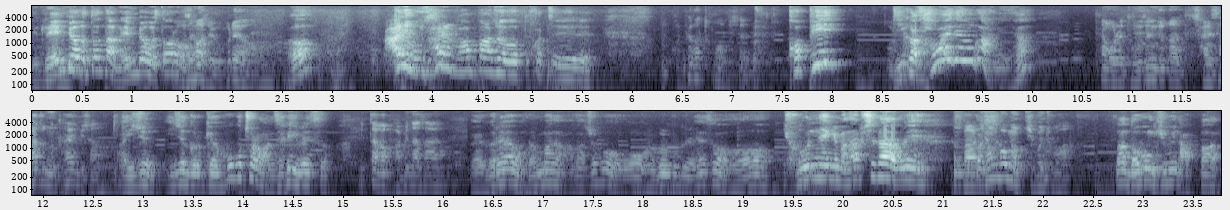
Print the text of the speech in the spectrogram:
램병을 떤다 램병을 떨어. 고생하지 왜 그래요. 어? 아니 무슨 살이 안 빠져 똑같지. 커피 같은 거 없어요? 커피? 네가 사와야 되는 거 아니냐? 그냥 원래 동생들한테 잘 사주는 타입이잖아. 아 이젠 이젠 그렇게 호구처럼 안 살기로 했어. 이따가 밥이나 사요. 왜 그래요? 오랜만에 와가지고 얼굴 보기로 해서 좋은 얘기만 합시다 우리. 난 형 보면 기분 좋아. 난 너 보면 기분이 나빠.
